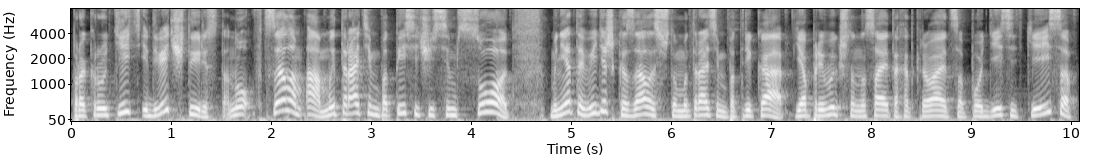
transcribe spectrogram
прокрутить и 2400. Ну, в целом, а, мы тратим по 1700. Мне-то, видишь, казалось, что мы тратим по 3к. Я привык, что на сайтах открывается по 10 кейсов,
